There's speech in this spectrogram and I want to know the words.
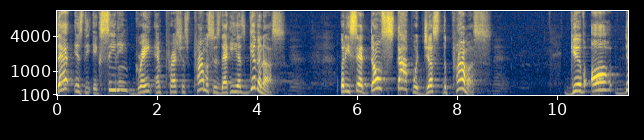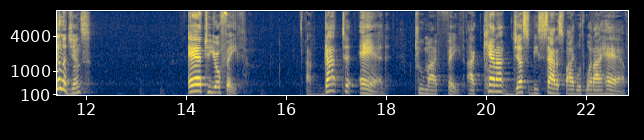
That is the exceeding great and precious promises that he has given us. But he said, don't stop with just the promise. Give all diligence, add to your faith. I've got to add to my faith. I cannot just be satisfied with what I have.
